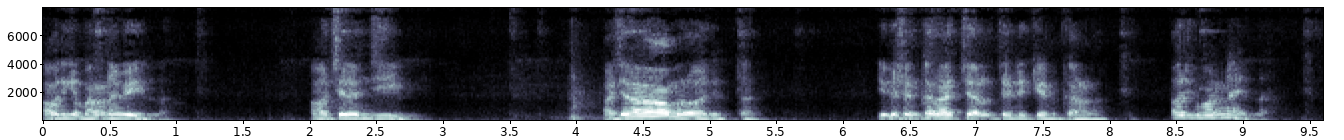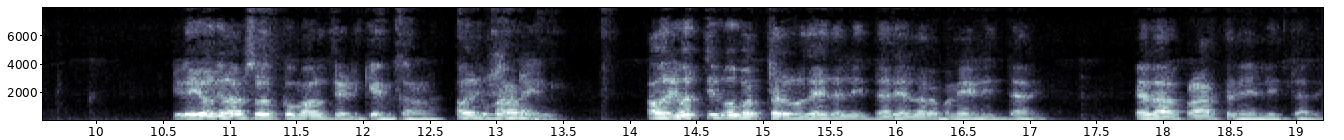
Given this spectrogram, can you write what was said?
ಅವನಿಗೆ ಮರಣವೇ ಇಲ್ಲ. ಅವ ಚಿರಂಜೀವಿ. ಅಜರಾಮರವಾಗಿರ್ತಾನೆ. ಈಗ ಶಂಕರಾಚಾರ್ಯ ಅಂತ ಹೇಳಲಿಕ್ಕೆ ಏನು ಕಾರಣ? ಅವರಿಗೆ ಮರಣ ಇಲ್ಲ. ಈಗ ಯೋಗಿರಾಮ್ ಸುರತ್ ಕುಮಾರ್ ಅಂತ ಹೇಳಿಕೆ ಏನು ಕಾರಣ? ಅವರಿಗೆ ಮರಣ ಇಲ್ಲ. ಅವರು ಇವತ್ತಿಗೂ ಭಕ್ತರ ಹೃದಯದಲ್ಲಿ ಇದ್ದಾರೆ, ಎಲ್ಲರ ಮನೆಯಲ್ಲಿ ಇದ್ದಾರೆ, ಎಲ್ಲರ ಪ್ರಾರ್ಥನೆಯಲ್ಲಿ ಇದ್ದಾರೆ?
